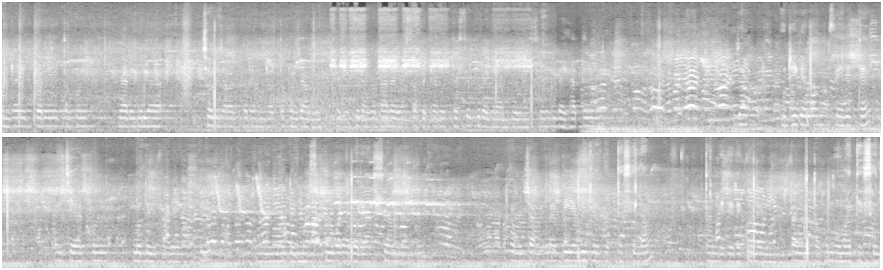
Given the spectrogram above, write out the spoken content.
আমরা এরপরে তখন গাড়িগুলো চলে যাওয়ার পরে আমরা তখন যাব। পুরাগো দাঁড়াই আছে অপেক্ষা করতেছে পুরাগো রাখব আছে নিয়ে যাক উঠে গেলাম ফেরিতে। এই যে এখন নদীর পাড়ে উম, নদীর মাঝখান বরাবরে আছি আমরা এখন। আমি জানলা দিয়ে ভিডিও করতেছিলাম তানবিরের তানবির তখন ঘুমাইতেছিল।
